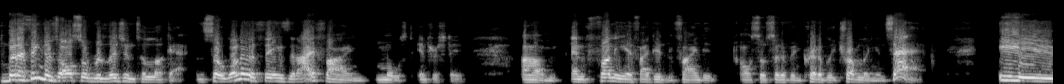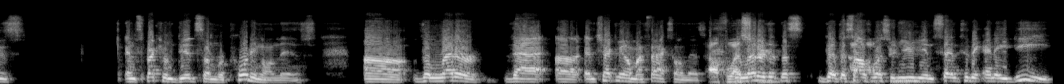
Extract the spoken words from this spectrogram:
but i think there's also religion to look at. And so one of the things that i find most interesting um, and funny if i didn't find it also sort of incredibly troubling and sad is and spectrum did some reporting on this uh, the letter that uh, and check me on my facts on this. The letter that the that the Southwestern Union sent to the NAD.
